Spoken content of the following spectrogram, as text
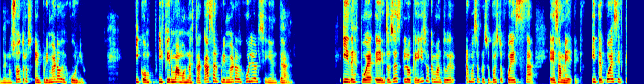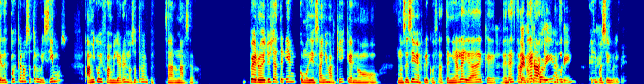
de nosotros el primero de julio. Y, y firmamos nuestra casa el primero de julio del siguiente año. Y después, eh, entonces lo que hizo que mantuviéramos ese presupuesto fue esa, esa meta. Y te puedo decir que después que nosotros lo hicimos, amigos y familiares de nosotros empezaron a hacerlo. Pero ellos ya tenían como 10 años aquí que no, no sé si me explico, o sea, tenían la idea de que era extranjero. Es imposible.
